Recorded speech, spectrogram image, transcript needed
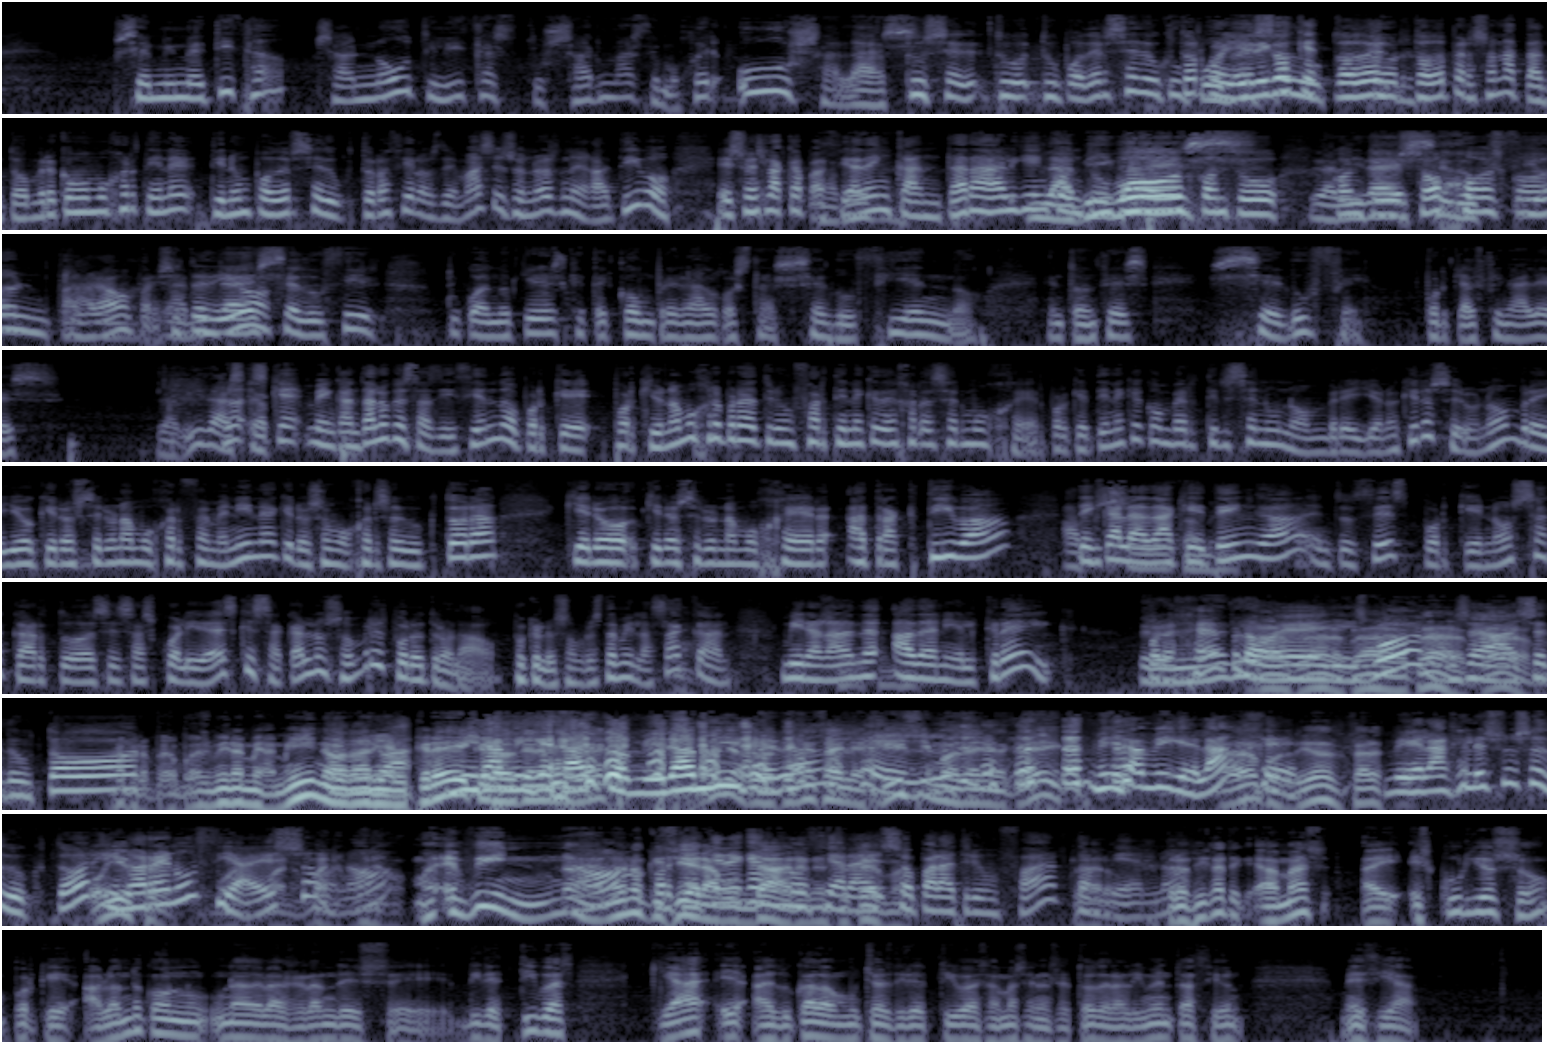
se mimetiza, o sea, no utilizas tus armas de mujer, úsalas. Tu, se- tu- tu poder seductor, Tu porque yo digo que todo, todo persona, tanto hombre como mujer, tiene, tiene un poder seductor hacia los demás. Eso no es negativo. Eso es la capacidad ver, de encantar a alguien con tu voz, es- con, tu, con tus ojos. Con... Claro, por eso la te vida digo. es seducir. Tú cuando quieres que te compren algo estás seduciendo. Entonces, seduce, porque al final es la vida. No, es que- es que me encanta lo que estás diciendo, porque, porque una mujer para triunfar tiene que dejar de ser mujer, porque tiene que convertirse en un hombre. Yo no quiero ser un hombre, yo quiero ser una mujer femenina, quiero ser mujer seductora, quiero, quiero ser una mujer atractiva, tenga la edad que tenga. Entonces, ¿por qué no sacar todas esas cualidades que sacan los hombres por otro lado? Porque los hombres también las sacan. Miran a, a Daniel Craig. Pero por ejemplo, Claro, eh, claro, James claro, Bond, claro, o sea, claro. seductor. Pero, pero pues mírame a mí, no a Daniel mira- Craig. mira a Miguel Ángel, mira a Miguel Ángel. Mira a Miguel Claro, Ángel. claro. Miguel Ángel es un seductor Oye, y no pero- renuncia a bueno, eso, bueno, ¿no? bueno, en fin, no, ¿No? no, no ¿Por qué quisiera tiene que renunciar ese a tema. eso para triunfar Claro. también, ¿no? Pero fíjate, que además eh, es curioso porque hablando con una de las grandes eh, directivas que ha, eh, ha educado a muchas directivas, además en el sector de la alimentación, me decía,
